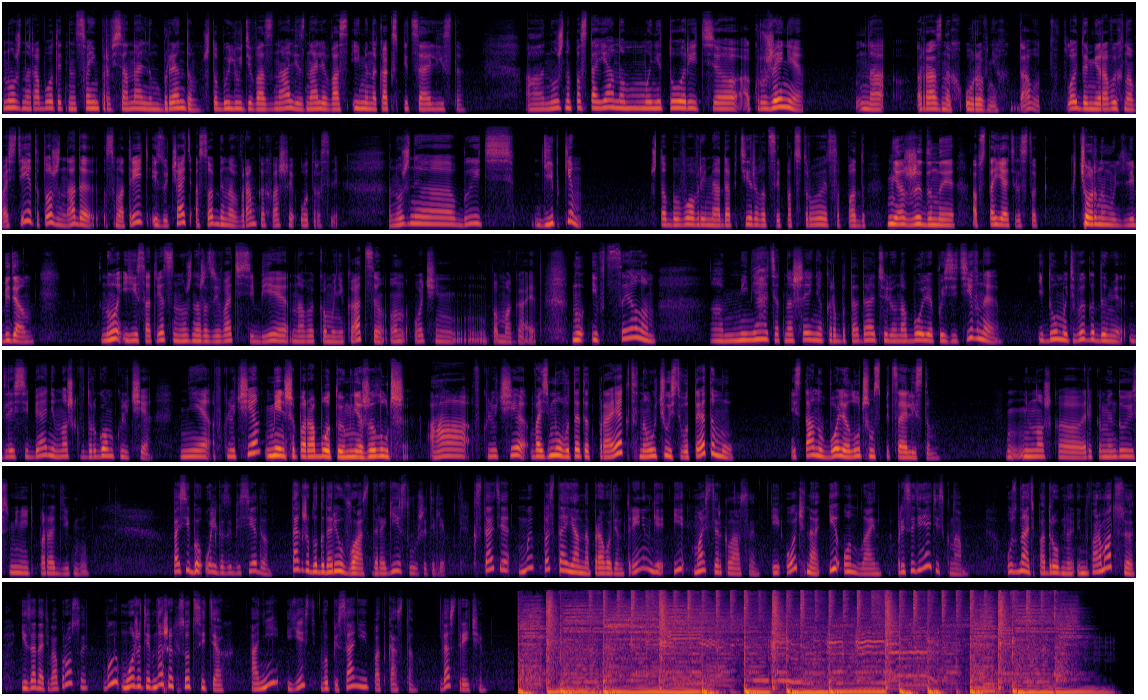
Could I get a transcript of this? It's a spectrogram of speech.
нужно работать над своим профессиональным брендом, чтобы люди вас знали, знали вас именно как специалиста. А, нужно постоянно мониторить э, окружение на разных уровнях, да, вот вплоть до мировых новостей, это тоже надо смотреть, изучать, особенно в рамках вашей отрасли. Нужно быть гибким, чтобы вовремя адаптироваться и подстроиться под неожиданные обстоятельства к черным лебедям. Ну и, соответственно, нужно развивать в себе навык коммуникации, он очень помогает. Ну и в целом а, менять отношение к работодателю на более позитивное и думать выгодами для себя немножко в другом ключе. Не в ключе «меньше поработаю, мне же лучше», а в ключе «возьму вот этот проект, научусь вот этому и стану более лучшим специалистом». Немножко рекомендую сменить парадигму. Спасибо, Ольга, за беседу. Также благодарю вас, дорогие слушатели. Кстати, мы постоянно проводим тренинги и мастер-классы, и очно, и онлайн. Присоединяйтесь к нам. Узнать подробную информацию и задать вопросы вы можете в наших соцсетях. Они есть в описании подкаста. До встречи!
